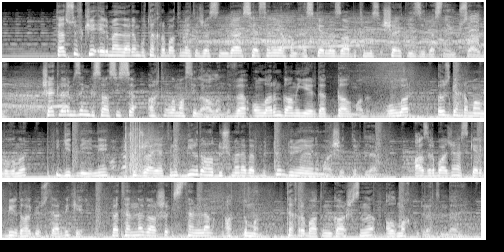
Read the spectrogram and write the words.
Təəssüf ki, ermənilərin bu təxribatı nəticəsində 80-ə yaxın əskər və zabitimiz şəhidlik zirvəsinə yüksəldi. Şəhidlərimizin qisası isə artıqlaması ilə alındı və onların qanı yerdə qalmadı. Onlar öz qəhrəmanlığını igidliyini, şücaətini bir daha düşmənə və bütün dünyaya nümayiş etdirdilər. Azərbaycan əskəri bir daha göstərdi ki, vətəninə qarşı istənilən addımın, təxribatın qarşısını almaq qüdrətindədir.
